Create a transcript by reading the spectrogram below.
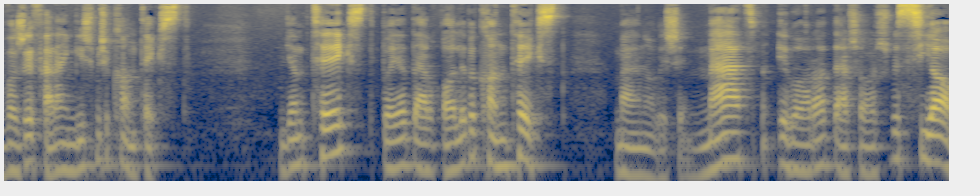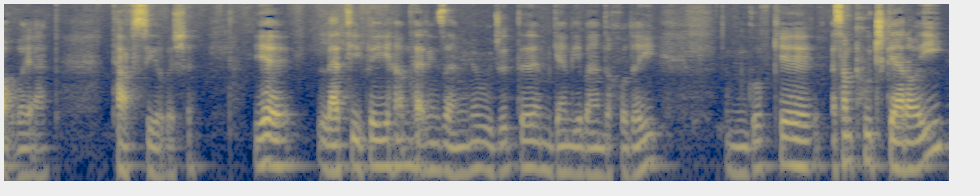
واژه فرنگیش میشه context. میگم text باید در قالب context معنا بشه. متن عبارات در چارچوب سیاق باید تفسیر بشه. یه لطیفه ای هم در این زمینه وجود داره. میگن یه بند خدایی. می‌گفت که اصلا پوچگرایی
